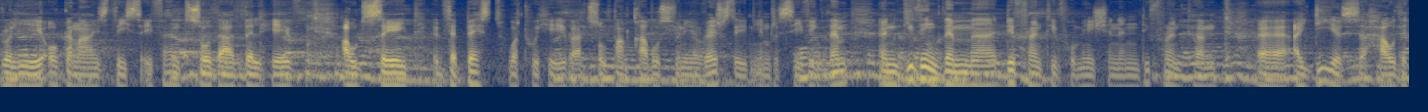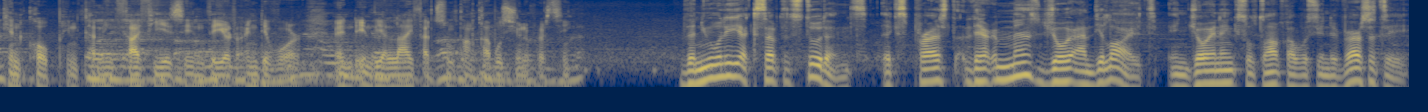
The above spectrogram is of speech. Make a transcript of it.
really organized this event so that they'll have, I would say, the best what we have at Sultan Qaboos University in receiving them and giving them uh, different information and different um, uh, ideas how they can cope in coming five years in their endeavor and in their life at Sultan Qaboos University. The newly accepted students expressed their immense joy and delight in joining Sultan Qaboos University,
